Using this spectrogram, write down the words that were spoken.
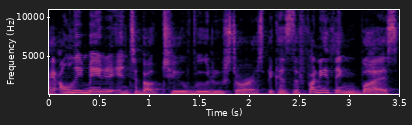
I only made it into about two voodoo stores because the funny thing was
